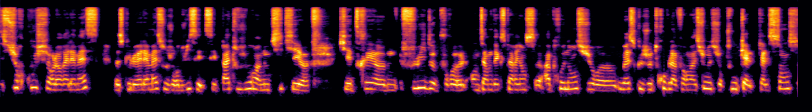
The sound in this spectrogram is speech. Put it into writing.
des surcouches sur leur LMS parce que le LMS aujourd'hui c'est c'est pas toujours un outil qui est qui est très fluide pour en termes d'expérience apprenant sur où est-ce que je trouve la formation et surtout quel quel sens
